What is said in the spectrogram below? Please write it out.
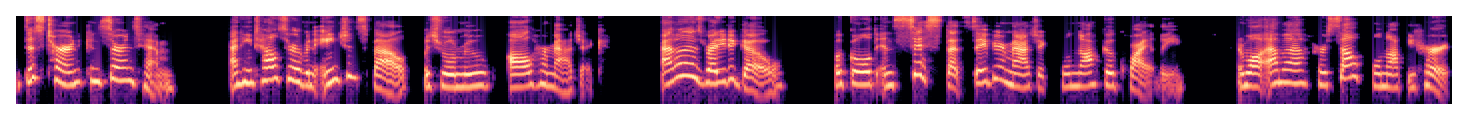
This turn concerns him, and he tells her of an ancient spell which will remove all her magic. Emma is ready to go, but Gold insists that savior magic will not go quietly. And while Emma herself will not be hurt,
